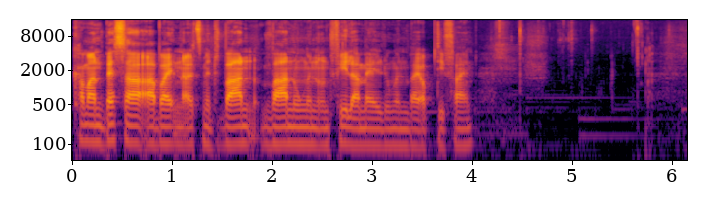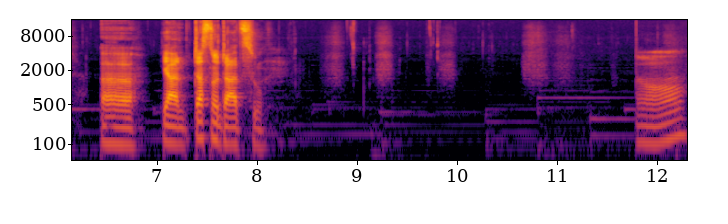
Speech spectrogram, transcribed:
kann man besser arbeiten als mit Warn Warnungen und Fehlermeldungen bei Optifine. Äh, ja, das nur dazu. So.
